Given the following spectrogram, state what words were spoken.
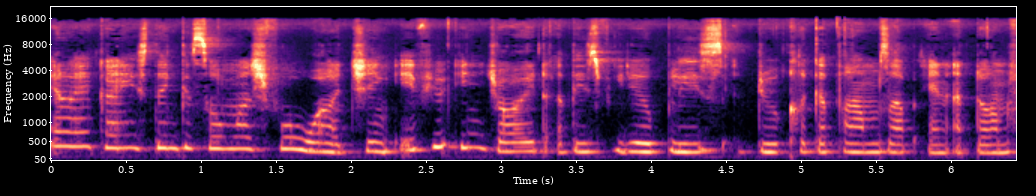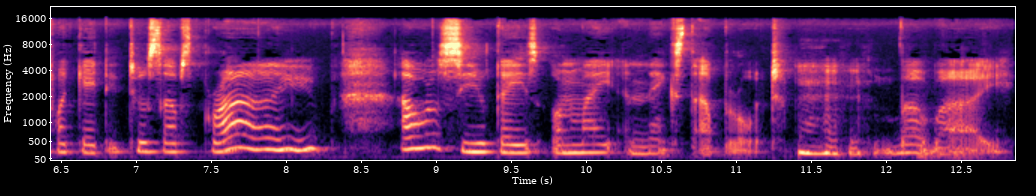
anyway guys thank you so much for watching. If you enjoyed this video please do click a thumbs up and don't forget to subscribe. I will see you guys on my next upload. Bye bye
